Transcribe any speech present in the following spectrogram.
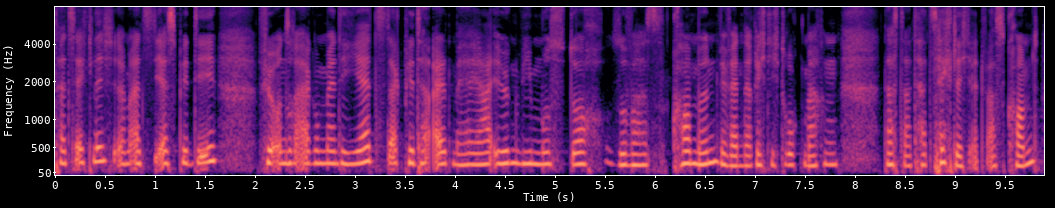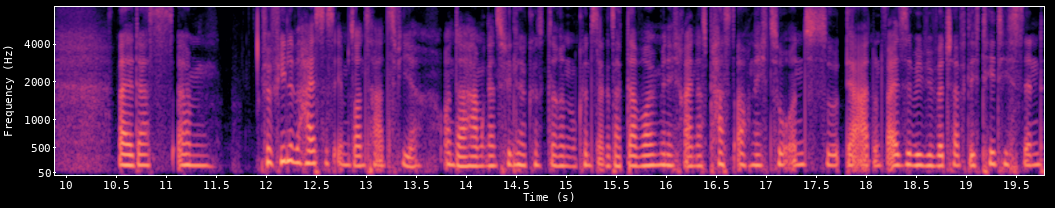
tatsächlich ähm, als die SPD für unsere Argumente. Jetzt sagt Peter Altmaier, ja, irgendwie muss doch sowas kommen. Wir werden da richtig Druck machen, dass da tatsächlich etwas kommt, weil das ähm, für viele heißt es eben sonst Hartz IV. Und da haben ganz viele Künstlerinnen und Künstler gesagt, da wollen wir nicht rein, das passt auch nicht zu uns, zu der Art und Weise, wie wir wirtschaftlich tätig sind.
